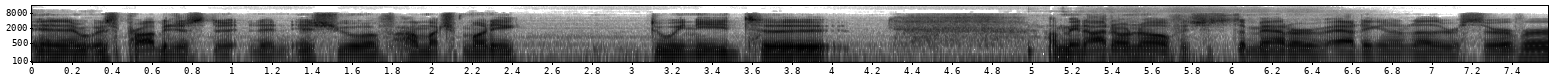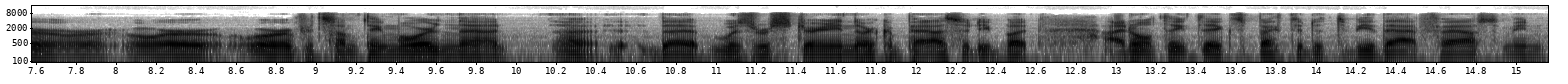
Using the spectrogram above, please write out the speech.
and it was probably just an issue of how much money do we need to. I mean, I don't know if it's just a matter of adding another server or or or if it's something more than that uh, that was restraining their capacity. But I don't think they expected it to be that fast. I mean,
